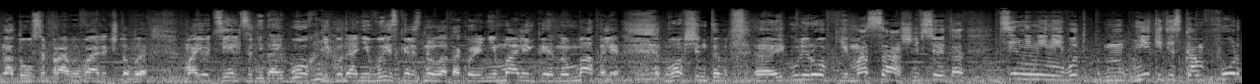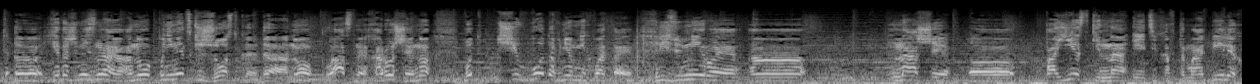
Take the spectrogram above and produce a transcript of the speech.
надулся правый валик, чтобы мое тельце, не дай бог, никуда не выскользнуло. Такое не маленькое, но мало ли. В общем-то, э, регулировки, массаж и все это. Тем не менее, вот некий дискомфорт, э, я даже не знаю, оно по-немецки жесткое, да, оно классное, хорошее, но вот чего-то в нем не хватает. Резюмируя наши э, поездки на этих автомобилях,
